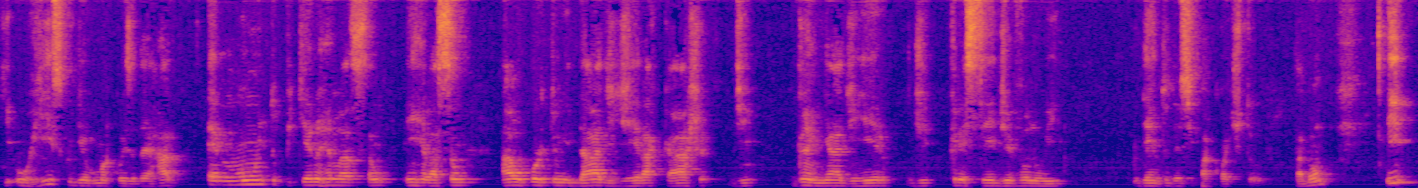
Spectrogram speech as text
que o risco de alguma coisa dar errado é muito pequeno em relação, em relação à oportunidade de gerar caixa, de ganhar dinheiro, de crescer, de evoluir dentro desse pacote todo, tá bom? E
